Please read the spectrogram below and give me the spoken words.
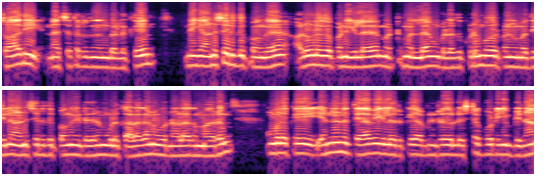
சுவாதி நட்சத்திர நண்பர்களுக்கு நீங்கள் அனுசரித்து போங்க. அலுவலக பணிகளை மட்டுமல்ல உங்களது குடும்ப உறுப்பினர்கள் மத்தியில் அனுசரித்து போங்க. என்ற தினம் உங்களுக்கு அழகான ஒரு நாளாக மாறும். உங்களுக்கு என்னென்ன தேவைகள் இருக்குது அப்படின்றத ஒரு லிஸ்ட்டை போட்டிங்க அப்படின்னா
